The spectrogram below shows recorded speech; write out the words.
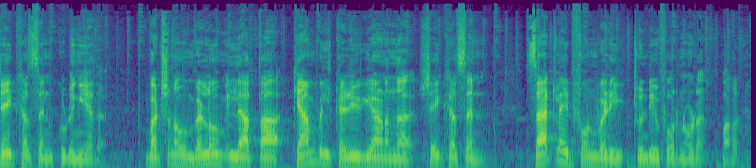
ഷെയ്ഖ് ഹസൻ കുടുങ്ങിയത്. ഭക്ഷണവും വെള്ളവും ഇല്ലാത്ത ക്യാമ്പിൽ കഴിയുകയാണെന്ന് ഷെയ്ഖ് ഹസൻ സാറ്റലൈറ്റ് ഫോൺ വഴി ട്വന്റി ഫോറിനോട് പറഞ്ഞു.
